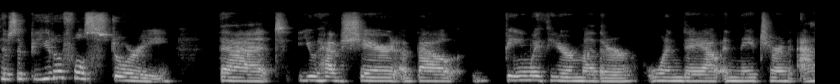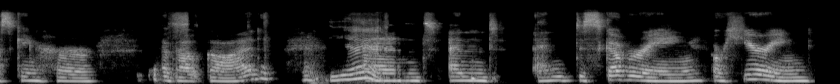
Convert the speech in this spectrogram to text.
There's a beautiful story that you have shared about being with your mother one day out in nature and asking her about God. Yeah. And and and discovering or hearing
